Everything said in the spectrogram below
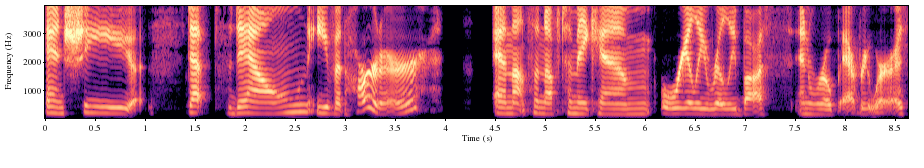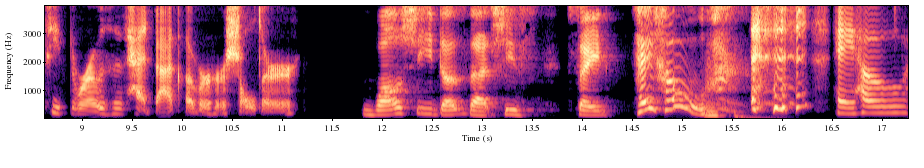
And she steps down even harder. And that's enough to make him really, really bust and rope everywhere as he throws his head back over her shoulder. While she does that, she's saying, "Hey ho!" hey ho,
